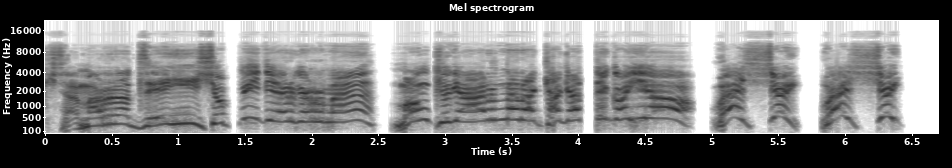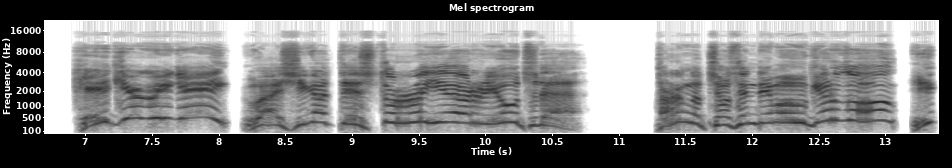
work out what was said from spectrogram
貴様ら全員しょっぴいてやるからな。文句があるならかかってこいよ。わっしょいわっしょい。結局いけ。わしがデストロイヤー両津だ。誰の挑戦でも受けるぞ。一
